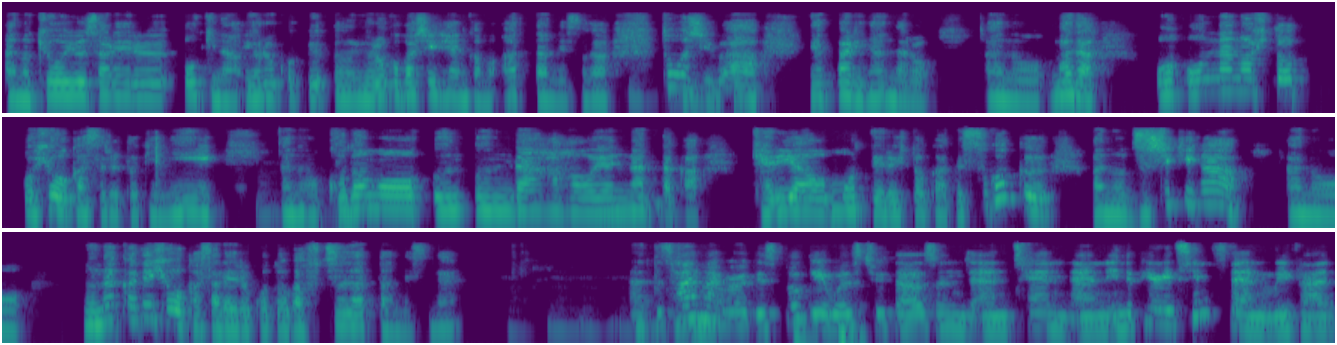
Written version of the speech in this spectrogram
あの共有される大きな喜喜ばしい変化もあったんですが当時はやっぱりなんだろうあのまだ女の人を評価するときにあの子供を産んだ母親になったかキャリアを持っている人かってすごくあの図式があのの中で評価されることが普通だったんですね。At the time I wrote this book, it was 2010. And in the period since then, we've had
